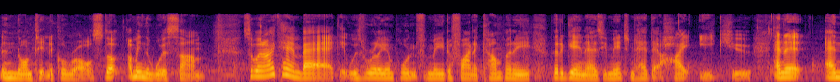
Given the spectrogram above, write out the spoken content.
in non-technical roles. I mean, there were some. So when I came back, it was really important for me to find a company that, again, as you mentioned, had that high EQ and, it, and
